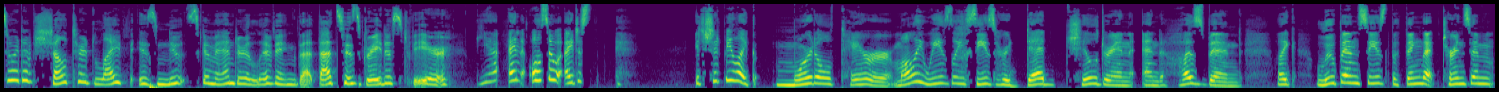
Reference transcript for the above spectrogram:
sort of sheltered life is Newt Scamander living that that's his greatest fear. Yeah, and also I just it should be like mortal terror. Molly Weasley sees her dead children and husband. Like Lupin sees the thing that turns him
